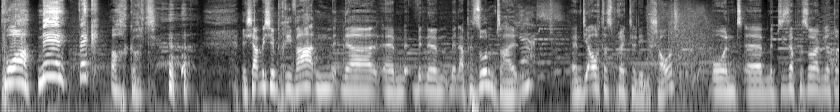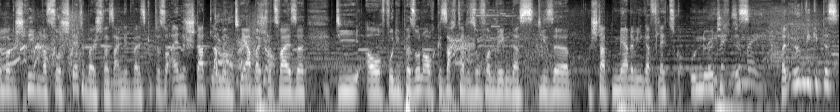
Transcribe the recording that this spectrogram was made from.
Boah! Nee! Weg! Ach Gott. ich habe mich im Privaten mit einer, äh, mit, einem, mit einer Person unterhalten ähm, die auch das Projekt halt eben schaut. Und äh, mit dieser Person habe ich auch darüber geschrieben, was so Städte beispielsweise angeht, weil es gibt ja so eine Stadt, Lamentaire beispielsweise, die auch, wo die Person auch gesagt hatte, so von wegen, dass diese Stadt mehr oder weniger vielleicht sogar unnötig ist. Weil irgendwie gibt es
